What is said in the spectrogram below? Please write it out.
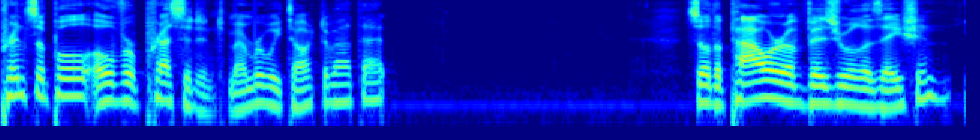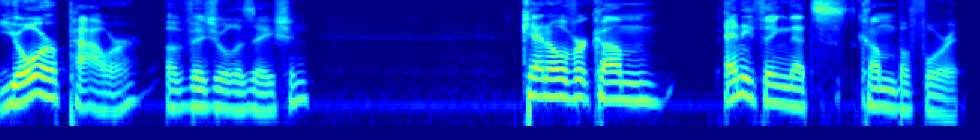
principle over precedent. Remember we talked about that? So the power of visualization, your power of visualization, can overcome anything that's come before it.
